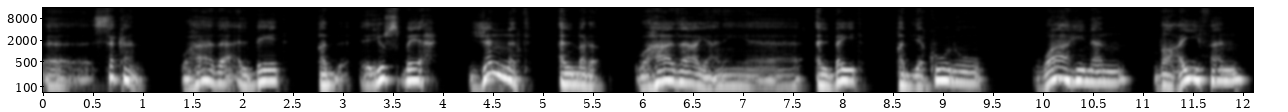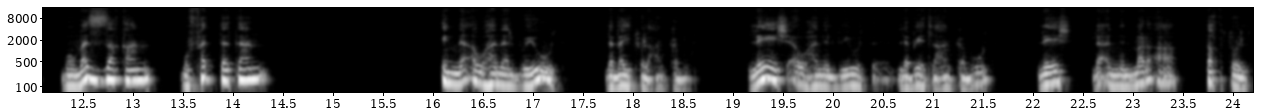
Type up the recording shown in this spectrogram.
آه سكن. وهذا البيت قد يصبح جنة المرء. وهذا يعني آه البيت قد يكون واهنا ضعيفا ممزقا مفتتا. إن أوهن البيوت لبيت العنكبوت. ليش أوهن البيوت لبيت العنكبوت؟ ليش؟ لأن المرأة تقتل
